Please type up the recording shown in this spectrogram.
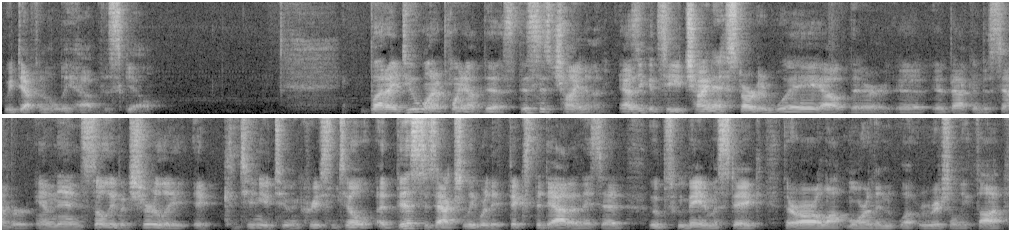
we definitely have the scale. But I do want to point out this. This is China. As you can see, China started way out there uh, uh, back in December, and then slowly but surely it continued to increase until uh, this is actually where they fixed the data and they said, oops, we made a mistake. There are a lot more than what we originally thought,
